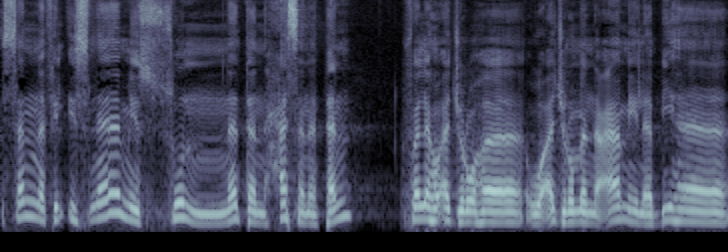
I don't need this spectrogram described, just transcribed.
سن في الإسلام سنة حسنة فله أجرها وأجر من عمل بها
